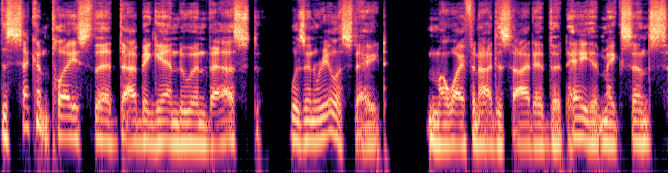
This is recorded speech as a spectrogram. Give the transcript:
The second place that I began to invest was in real estate. My wife and I decided that, hey, it makes sense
